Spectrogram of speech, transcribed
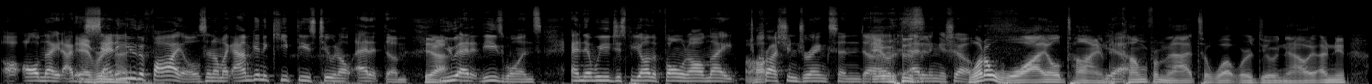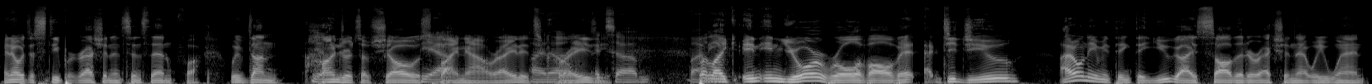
all night. I've been Every sending night. you the files, and I'm like, I'm gonna keep these two, and I'll edit them. Yeah. You edit these ones, and then we would just be on the phone all night, crushing drinks and uh, was- editing a show. What a wild time Yeah. to come from that to what we're doing now. I mean, I know it's a steep progression, and since then, fuck, we've done hundreds of shows Yeah. by now, right? It's crazy. It's um, I but mean, like in in your role of all of it, uh, did you? I don't even think that you guys saw the direction that we went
